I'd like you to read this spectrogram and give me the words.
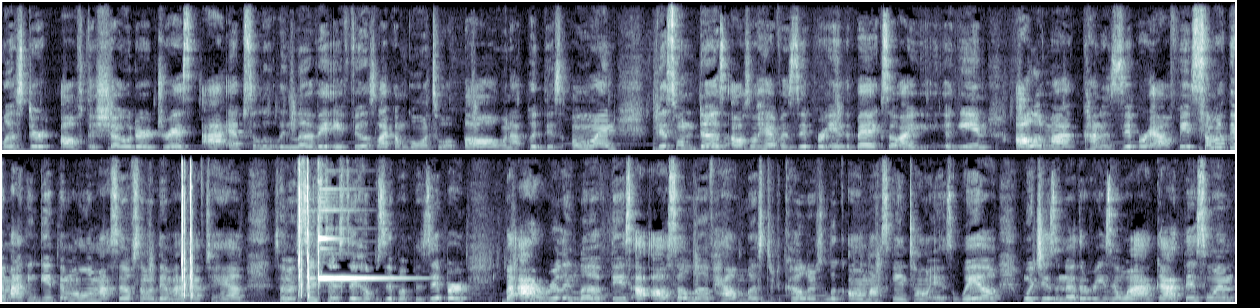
mustard off the shoulder dress. I absolutely love it. It feels like I'm going to a ball when I put this on. This one does also have a zipper in the back. So I, again, all of my kind of zipper outfits, some of them I can get them on myself. Some of them I have to have some assistance to help zip up the zipper. But I really love this. I also love how mustard colors look on my skin tone as well, which is another reason why I got this one.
